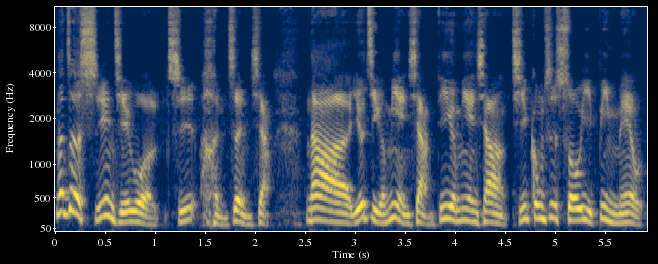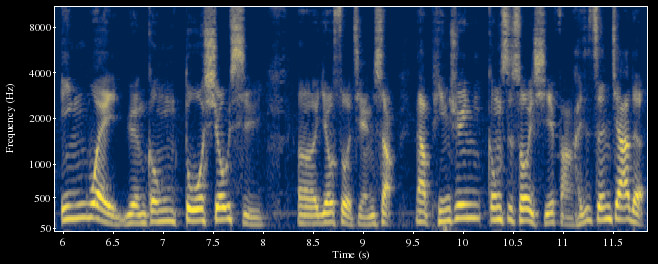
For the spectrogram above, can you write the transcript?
那这个实验结果其实很正向，那有几个面向，第一个面向，其实公司收益并没有因为员工多休息。呃，有所减少，那平均公司收益其实反而还是增加的，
